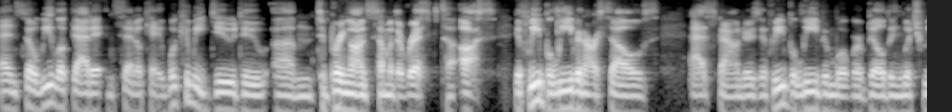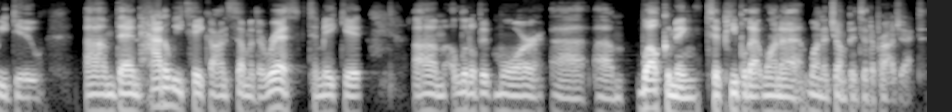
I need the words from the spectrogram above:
And so we looked at it and said, okay, what can we do to um, to bring on some of the risk to us? If we believe in ourselves as founders, if we believe in what we're building, which we do, um, then how do we take on some of the risk to make it um, a little bit more uh, um, welcoming to people that want to want to jump into the project.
